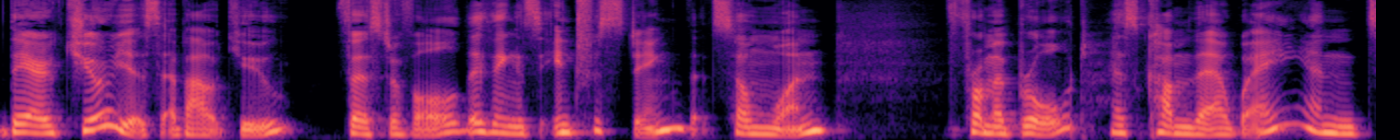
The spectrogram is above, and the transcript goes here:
they're curious about you. First of all, they think it's interesting that someone from abroad has come their way and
